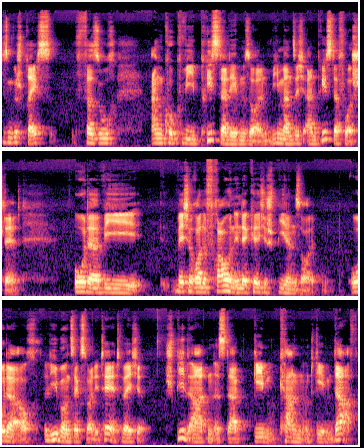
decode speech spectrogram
diesen Gesprächsversuch angucke, wie Priester leben sollen, wie man sich einen Priester vorstellt oder wie, welche Rolle Frauen in der Kirche spielen sollten oder auch Liebe und Sexualität, welche Spielarten es da geben kann und geben darf,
